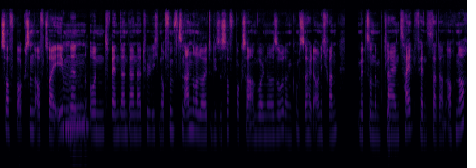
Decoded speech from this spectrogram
Softboxen auf 2 Ebenen Hm. und wenn dann da natürlich noch 15 andere Leute diese Softbox haben wollen oder so, dann kommst du halt auch nicht ran, mit so einem kleinen Zeitfenster dann auch noch.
